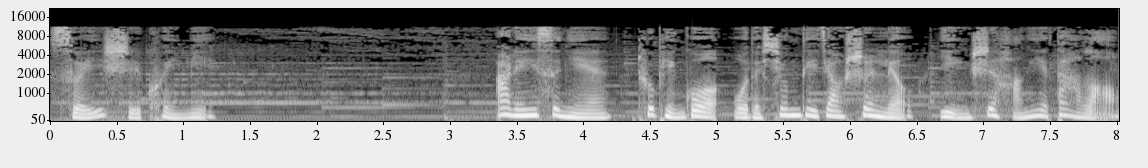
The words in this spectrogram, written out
随时溃灭。二零一四年，出品过《我的兄弟叫顺溜》影视行业大佬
